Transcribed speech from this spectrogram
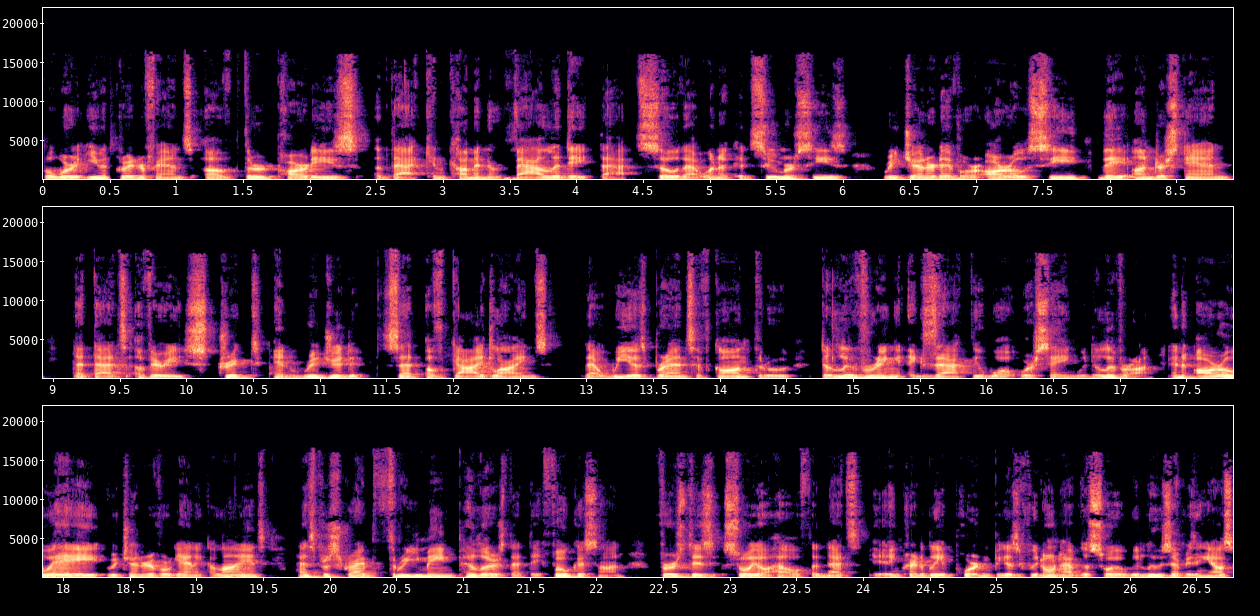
but we're even greater fans of third parties that can come and validate that so that when a consumer sees regenerative or ROC, they understand that that's a very strict and rigid set of guidelines that we as brands have gone through delivering exactly what we're saying we deliver on. And ROA, Regenerative Organic Alliance, has prescribed three main pillars that they focus on. First is soil health, and that's incredibly important because if we don't have the soil, we lose everything else.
